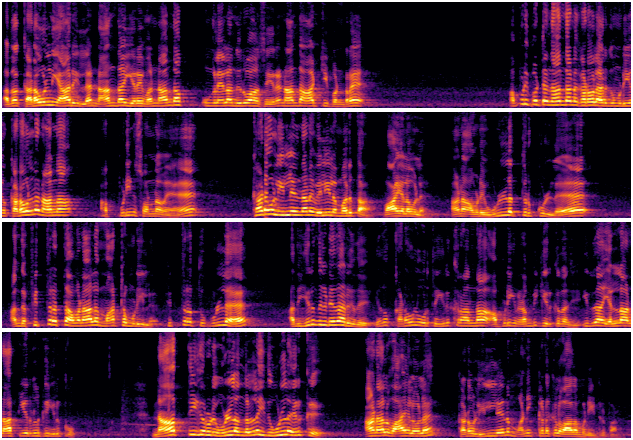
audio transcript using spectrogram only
அதாவது கடவுள்னு யாரும் இல்லை நான் தான் இறைவன் நான் தான் உங்களை எல்லாம் நிர்வாகம் செய்கிறேன் நான் தான் ஆட்சி பண்ணுறேன் அப்படிப்பட்ட நான் தானே கடவுளாக இருக்க முடியும்? கடவுள்னா நான் தான். அப்படின்னு சொன்னவன் கடவுள் இல்லைன்னு தானே வெளியில் மறுத்தான் வாயளவில். ஆனால் அவனுடைய உள்ளத்திற்குள்ள அந்த ஃபித்ரத்தை அவனால் மாற்ற முடியல. ஃபித்ரத்துக்குள்ள அது இருந்துக்கிட்டே தான் இருக்குது. ஏதோ கடவுள் ஒருத்தர் இருக்கிறான் தான் அப்படிங்கிற நம்பிக்கை இருக்க தான் இதுதான் எல்லா நாத்தியர்களுக்கும் இருக்கும். நாத்திகருடைய உள்ளங்களில் இது உள்ள இருக்கு ஆனால் வாயளவில் கடவுள் இல்லைன்னு மணிக்கணக்கில் வாதம் பண்ணிட்டு இருப்பாங்க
